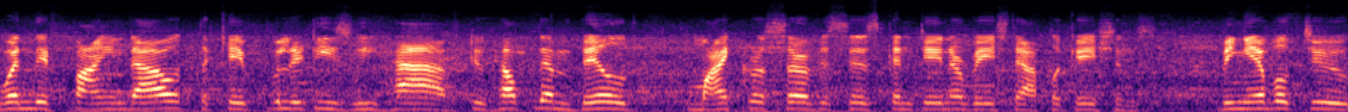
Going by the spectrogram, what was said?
when they find out the capabilities we have to help them build microservices, container-based applications. Being able to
